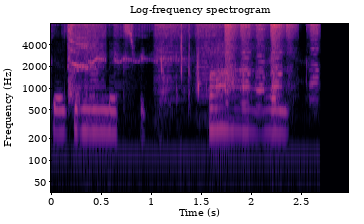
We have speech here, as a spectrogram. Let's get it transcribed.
Guys in the next video. Bye.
